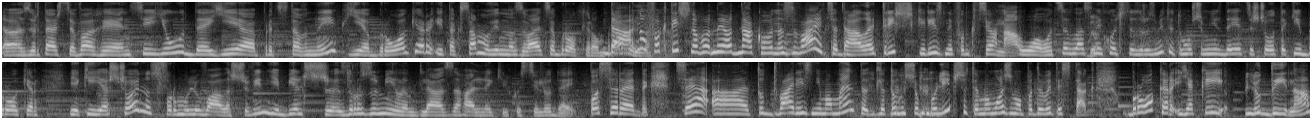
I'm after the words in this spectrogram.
е, звертаєшся в агенцію, де є представник, є брокер, і так само він називається брокером. Да, правильно? ну фактично вони однаково називаються, да, але трішечки різний функціонал. О, оце власне Да. і хочеться зрозуміти, тому що мені здається, що такий брокер, який я щойно сформулювала, що він є більш зрозумілим для загальної кількості людей. Посередник. Це а, тут два різні моменти. Для того, щоб поліпшити, ми можемо подивитись так: брокер, який людина,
